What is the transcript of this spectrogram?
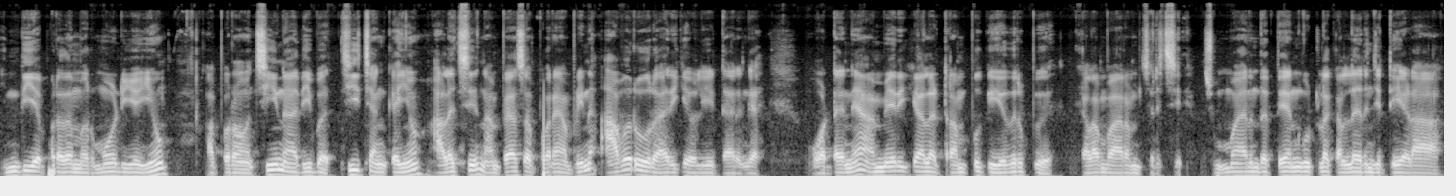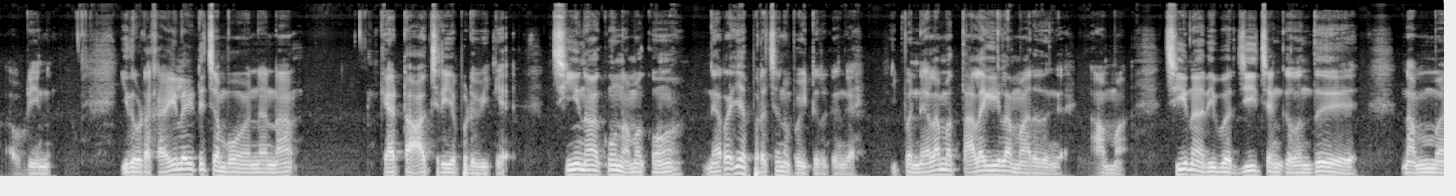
இந்திய பிரதமர் மோடியையும் அப்புறம் சீன அதிபர் ஜி சங்கையும் அழைச்சி நான் பேச போகிறேன் அப்படின்னு அவர் ஒரு அறிக்கை வெளியிட்டாருங்க. உடனே அமெரிக்காவில் ட்ரம்ப்புக்கு எதிர்ப்பு கிளம்ப ஆரம்பிச்சிருச்சு. சும்மா இருந்த தேன்கூட்டில் கல் எறிஞ்சிட்டியேடா அப்படின்னு. இதோட ஹைலைட்டு சம்பவம் என்னென்னா கேட்டால் ஆச்சரியப்படுவீங்க. சீனாக்கும் நமக்கும் நிறைய பிரச்சனை போயிட்டு இருக்குங்க இப்போ நிலமை தலைகீழாக மாறுதுங்க. ஆமாம் சீன அதிபர் ஜி சங்கு வந்து நம்ம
